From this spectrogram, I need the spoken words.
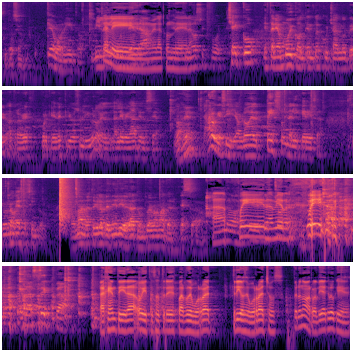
situación. Qué bonito. Qué lindo, Milan Kundera. El filósofo checo estaría muy contento escuchándote a través, porque él escribió su libro, el- La levedad del ser. ¿Ah? Claro que sí, y habló del peso y la ligereza. Bueno. Creo que esos cinco. Hermano, esto yo lo aprendí en Liderato, en tu alma mater. Eso. Afuera, No, te mierda. Fuera. Esa secta. La gente dirá, oye, estos son tres par de borrachos, tríos de borrachos. Pero no, en realidad creo que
